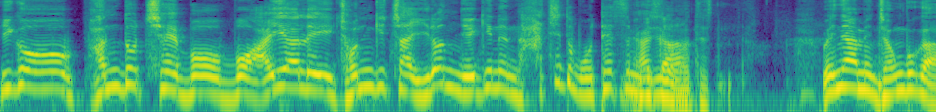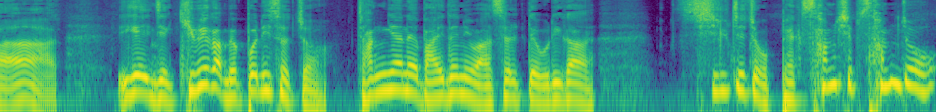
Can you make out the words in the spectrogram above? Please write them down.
이거 반도체 뭐뭐 뭐 IRA 전기차 이런 얘기는 하지도 못했습니까? 하지도 못했습니다. 왜냐하면 정부가 이게 이제 기회가 몇 번 있었죠. 작년에 바이든이 왔을 때 우리가 실제적으로 133조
